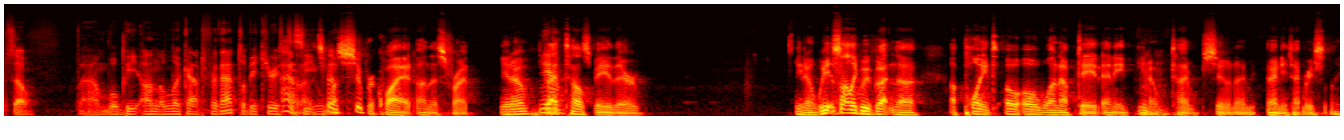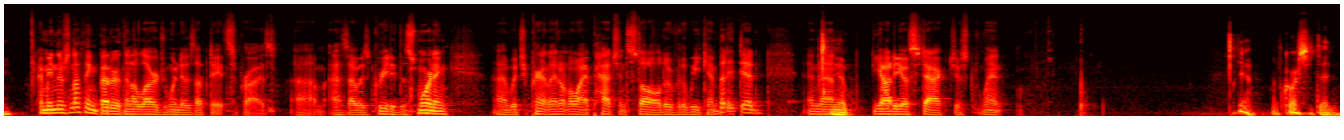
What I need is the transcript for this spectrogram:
So. Um, we'll be on the lookout for that. I'll be curious to know. see It's been super quiet on this front. You know, Yeah. that tells me they're. You know, we, it's not like we've gotten a a point oh oh one update any you know Mm-hmm. time soon. I mean, anytime recently. I mean, there's nothing better than a large Windows update surprise. Um, as I was greeted this morning, uh, which apparently I don't know why a patch installed over the weekend, but it did. And then Yep. the audio stack just went, Yeah, of course it did.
